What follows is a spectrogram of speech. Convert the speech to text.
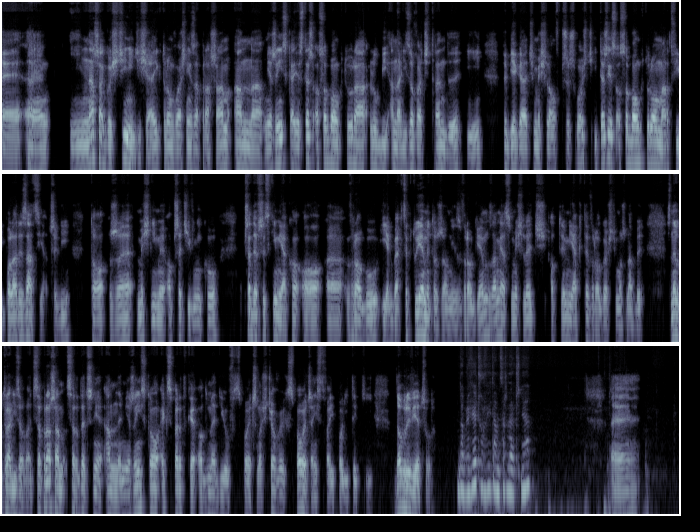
E, e, I nasza gościni dzisiaj, którą właśnie zapraszam, Anna Mierzyńska, jest też osobą, która lubi analizować trendy i wybiegać myślą w przyszłość, i też jest osobą, którą martwi polaryzacja, czyli to, że myślimy o przeciwniku przede wszystkim jako o e, wrogu i jakby akceptujemy to, że on jest wrogiem, zamiast myśleć o tym, jak tę wrogość można by zneutralizować. Zapraszam serdecznie Annę Mierzyńską, ekspertkę od mediów społecznościowych, społeczeństwa i polityki. Dobry wieczór. Dobry wieczór, witam serdecznie.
